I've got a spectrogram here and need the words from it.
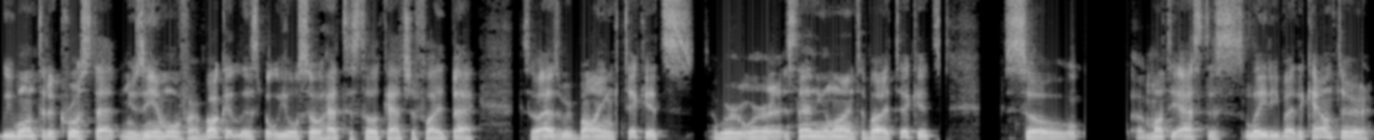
we wanted to cross that museum off our bucket list, but we also had to still catch a flight back. So as we're buying tickets, we're we're standing in line to buy tickets. So uh, Mati asked this lady by the counter.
